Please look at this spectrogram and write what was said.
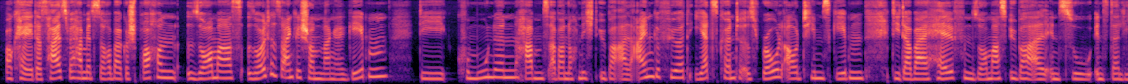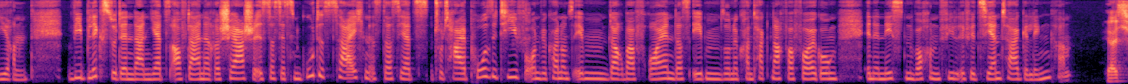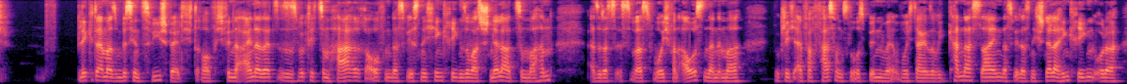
Okay, das heißt, wir haben jetzt darüber gesprochen, SORMAS sollte es eigentlich schon lange geben. Die Kommunen haben es aber noch nicht überall eingeführt. Jetzt könnte es Rollout-Teams geben, die dabei helfen, SORMAS überall in zu installieren. Wie blickst du denn dann jetzt auf deine Recherche? Ist das jetzt ein gutes Zeichen? Ist das jetzt total positiv? Und wir können uns eben darüber freuen, dass eben so eine Kontaktnachverfolgung in den nächsten Wochen viel effizienter gelingen kann? Ja, ich blicke da immer so ein bisschen zwiespältig drauf. Ich finde, einerseits ist es wirklich zum Haare raufen, dass wir es nicht hinkriegen, sowas schneller zu machen. Also das ist was, wo ich von außen dann immer wirklich einfach fassungslos bin, wo ich sage, so wie kann das sein, dass wir das nicht schneller hinkriegen oder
